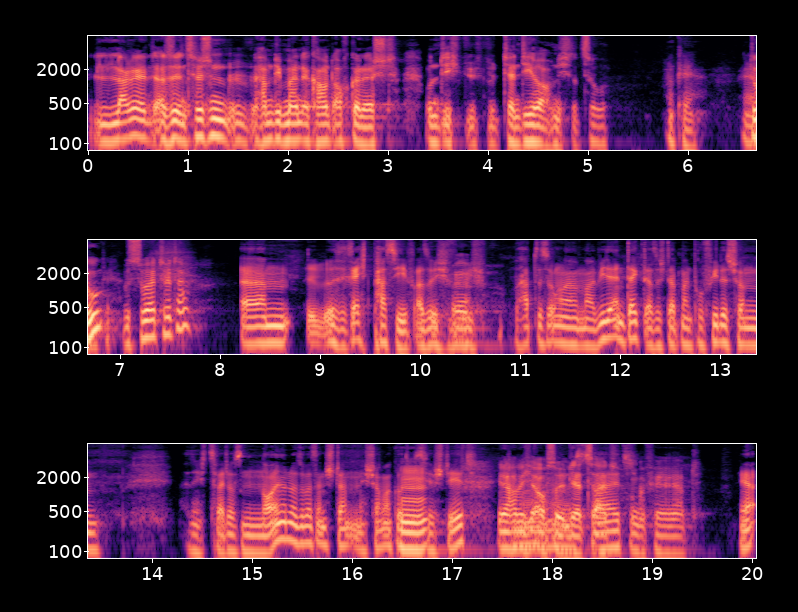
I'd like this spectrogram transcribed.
lange, also inzwischen haben die meinen Account auch gelöscht und ich tendiere auch nicht dazu. Okay. Ja, du? Okay. Bist du bei Twitter? Ähm, recht passiv. Also ich, ja. ich habe das irgendwann mal wieder entdeckt. Also ich glaube, mein Profil ist schon weiß nicht, 2009 oder sowas entstanden. Ich schau mal kurz, mhm. was hier steht. Ja, habe ich auch so in der Zeit, Zeit ungefähr gehabt. Ja,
